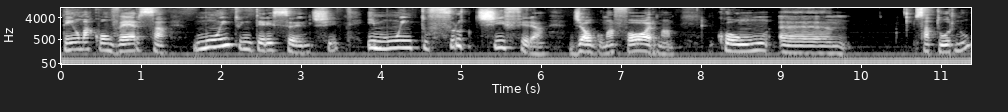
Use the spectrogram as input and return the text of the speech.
tem uma conversa muito interessante e muito frutífera de alguma forma com uh, Saturno.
